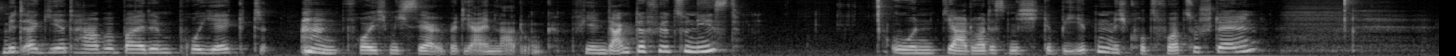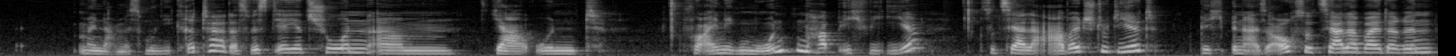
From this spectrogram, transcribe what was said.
mitagiert habe bei dem Projekt, freue ich mich sehr über die Einladung. Vielen Dank dafür zunächst. Und ja, du hattest mich gebeten, mich kurz vorzustellen. Mein Name ist Monique Ritter, das wisst ihr jetzt schon. Ähm, ja, und vor einigen Monaten habe ich wie ihr soziale Arbeit studiert. Ich bin also auch Sozialarbeiterin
